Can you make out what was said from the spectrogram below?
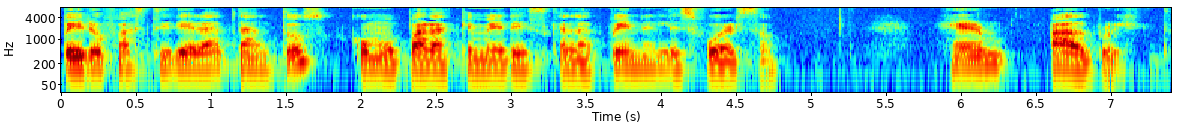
pero fastidiará tantos como para que merezca la pena el esfuerzo. Herm Albrecht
